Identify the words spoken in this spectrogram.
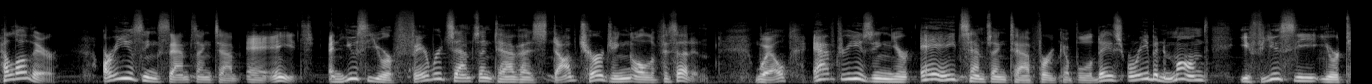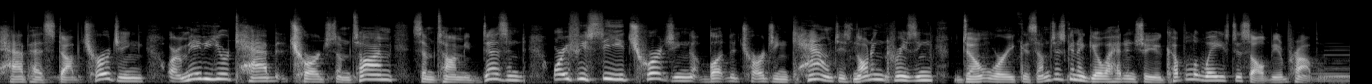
Hello there! Are you using Samsung Tab A8 and you see your favorite Samsung Tab has stopped charging all of a sudden? Well, after using your A8 Samsung Tab for a couple of days or even a month, if you see your tab has stopped charging, or maybe your tab charged sometime, sometime it doesn't, or if you see it charging but the charging count is not increasing, don't worry because I'm just gonna go ahead and show you a couple of ways to solve your problem.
